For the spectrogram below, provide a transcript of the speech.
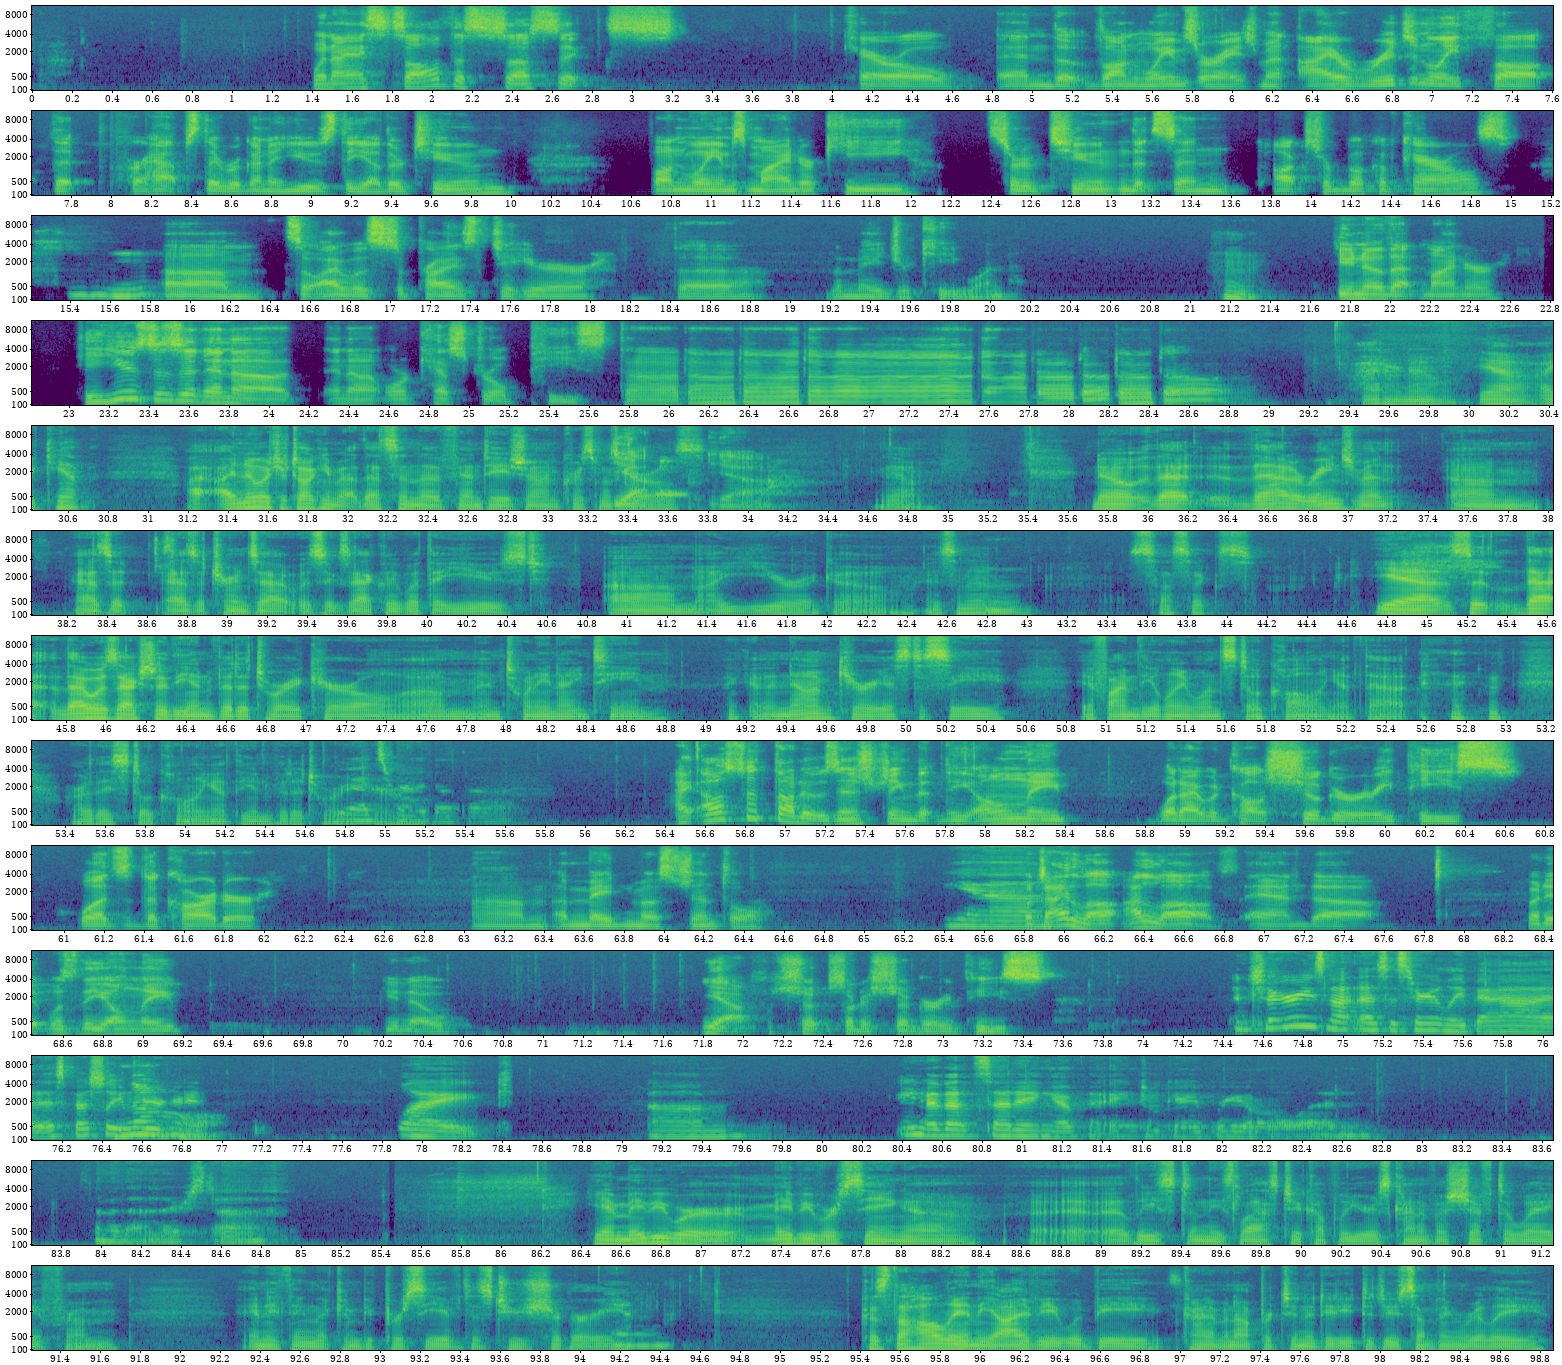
When i saw the Sussex Carol and the Vaughan Williams arrangement, I originally thought that perhaps they were going to use the other tune, Vaughan Williams minor key sort of tune that's in Oxford Book of Carols. Mm-hmm. Um, so I was surprised to hear the the major key one. Hmm. Do you know that minor? He uses it in a in an orchestral piece. Da da da da da da da da. I don't know. Yeah, I can't. I, I know what you're talking about. That's in the Fantasia on Christmas Yeah, Carols. yeah. Yeah. No, that that arrangement, um, as it as it turns out, was exactly what they used um, a year ago, isn't it? Sussex. Yeah. So that that was actually the invitatory carol um, in 2019. And now I'm curious to see if I'm the only one still calling it that. Are they still calling it the invitatory That's carol? right about that. I also thought it was interesting that the only what I would call sugary piece was the Carter, um, "A Maiden Most Gentle," Yeah. which I love. I love, and um but it was the only, you know, yeah, sh- sort of sugary piece. and sugary is not necessarily bad, especially if you're gonna like, um, you know, that setting of the Angel Gabriel and some of the other stuff. Yeah, maybe we're maybe we're seeing a, a at least in these last two couple of years kind of a shift away from anything that can be perceived as too sugary. Yeah. Because the holly and the ivy would be kind of an opportunity to do something really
